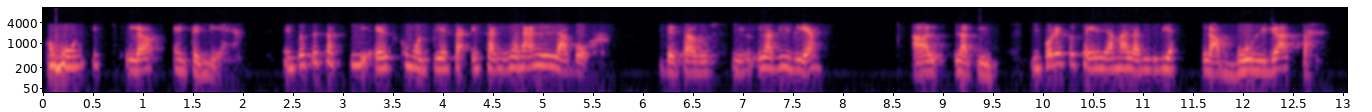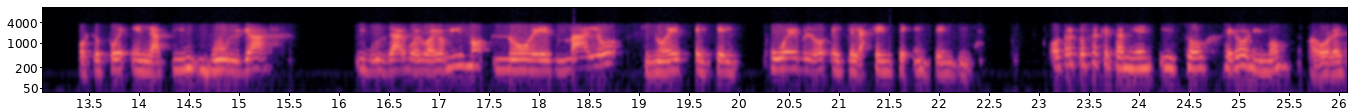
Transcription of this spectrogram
común lo entendiera. Entonces así es como empieza esa gran labor de traducir la Biblia al latín. Y por eso se le llama a la Biblia la vulgata, porque fue en latín vulgar. Y vulgar, vuelvo a lo mismo, no es malo, sino es el que el pueblo, el que la gente entendía. Otra cosa que también hizo Jerónimo, ahora es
